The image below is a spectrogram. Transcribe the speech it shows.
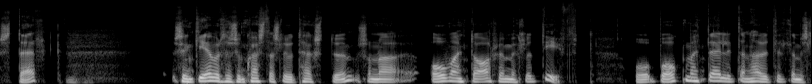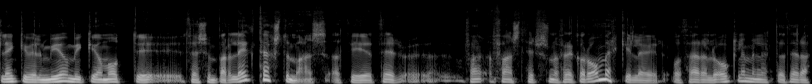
sterk mm. sem gefur þessum kvestaslegu textum svona óvænt og orðið mikla dýft og bókmæntaelitan hafi til dæmis lengi vel mjög mikið á móti þessum bara leiktekstum hans að því þeir fannst þeir svona frekar ómerkilegir og það er alveg óglemilegt að þeirra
